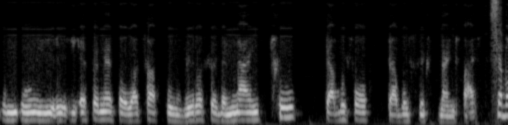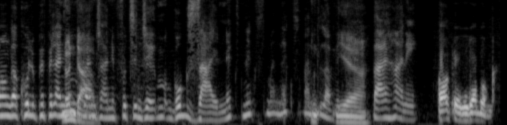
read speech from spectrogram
i-SMS or WhatsApp ku 0792 44 6695 Siyabonga kakhulu Phephelani kanjani? Futhi nje ngokuzayo next next month next month love it. Yeah. bye honey. Okay ngiyabonga.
